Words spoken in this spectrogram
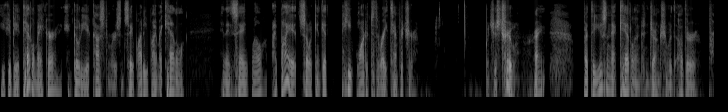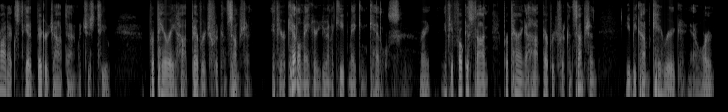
You could be a kettle maker and go to your customers and say, why do you buy my kettle? and they'd say, well, I buy it so it can get heat water to the right temperature, which is true, right? But they're using that kettle in conjunction with other products to get a bigger job done, which is to prepare a hot beverage for consumption. If you're a kettle maker, you're going to keep making kettles, right? If you're focused on preparing a hot beverage for consumption, you become Keurig or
